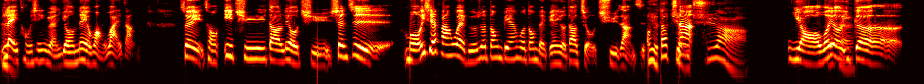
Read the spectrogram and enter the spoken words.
嗯。类同心圆由内往外这样，所以从一区到六区，甚至某一些方位，比如说东边或东北边有到九区这样子。哦，有到九那区啊，有，我有一个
